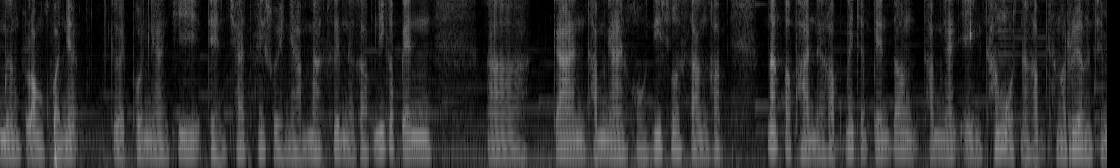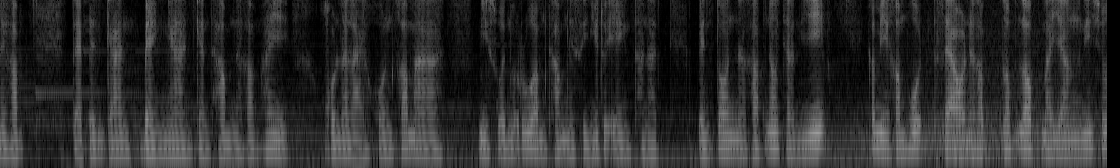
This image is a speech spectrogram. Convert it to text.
เมืองปล่องควันเนี่ยเกิดผลงานที่เด่นชัดให้สวยงามมากขึ้นนะครับ นี่ก็เป็นการทำงานของนิชโนซังครับ นักประพันธ์นะครับไม่จำเป็นต้องทำงานเองทั้งหมดนะครับ ทั้งเรื่องใช่ไหมครับ แต่เป็นการแบ่งงานกันทำนะครับ ให้คนหลายๆ คนเข้ามามีส่วนร่วมทำในสิ่งที่ตัวเองถนัด เป็นต้นนะครับ นอกจากนี้ก็มีคำพูดแซวนะครับลบๆมายังนิชโน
